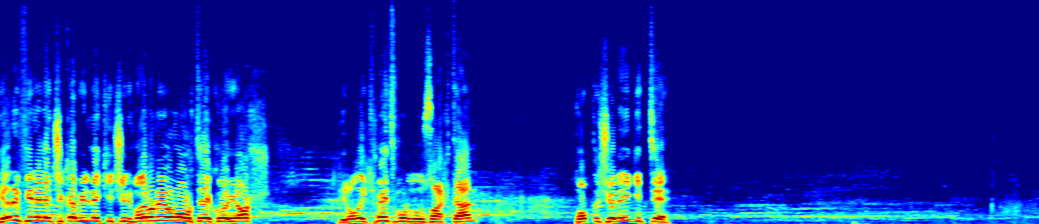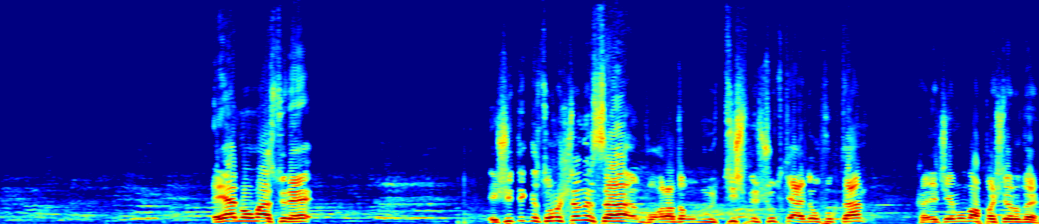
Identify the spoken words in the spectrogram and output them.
yarı finale çıkabilmek için varını ortaya koyuyor. Birol Hikmet vurdu uzaktan. Top dışarıya gitti. Eğer normal süre eşitlikle sonuçlanırsa bu arada müthiş bir şut geldi ufuktan. Kaleci Emrullah başarılı.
